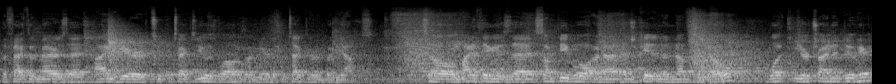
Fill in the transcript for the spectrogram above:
The fact of the matter is that I'm here to protect you as well as I'm here to protect everybody else. So my thing is that some people are not educated enough to know what you're trying to do here.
